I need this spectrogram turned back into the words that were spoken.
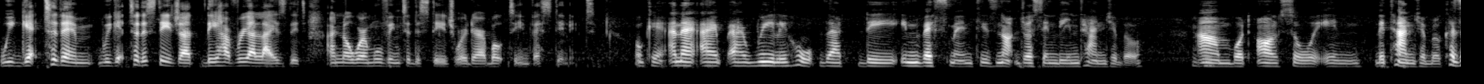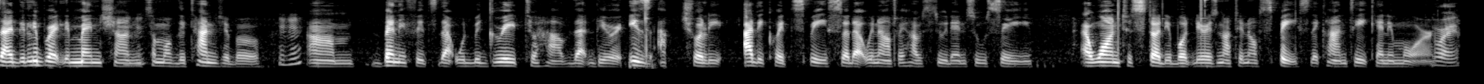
we get to them, we get to the stage that they have realized it, and now we're moving to the stage where they're about to invest in it. Okay, and I, I, I really hope that the investment is not just in the intangible. Mm -hmm. um, but also in the tangible. Because I deliberately mentioned mm -hmm. some of the tangible mm -hmm. um, benefits that would be great to have, that there is actually adequate space so that we not have students who say, I want to study, but there is not enough space. They can't take anymore. Right.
